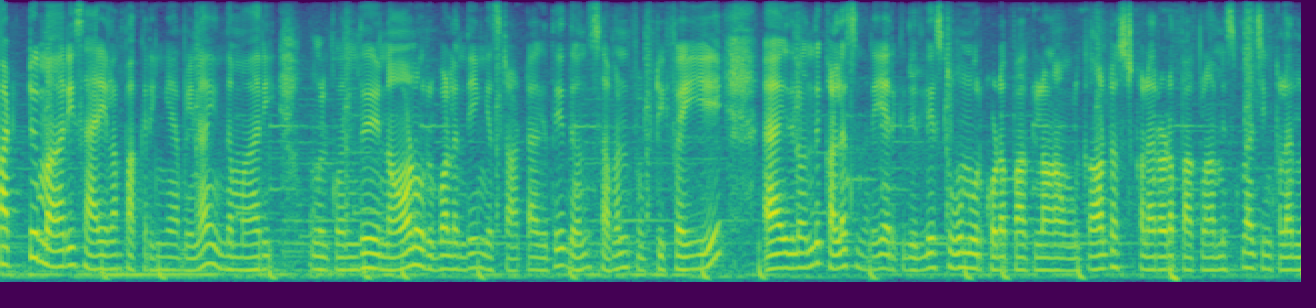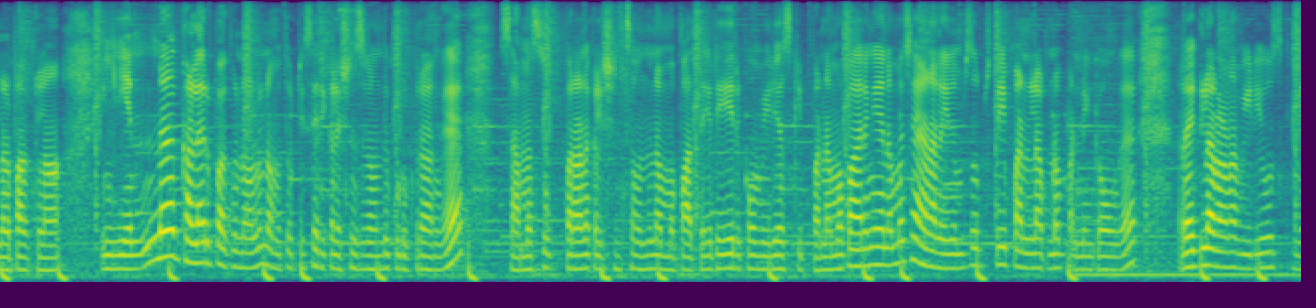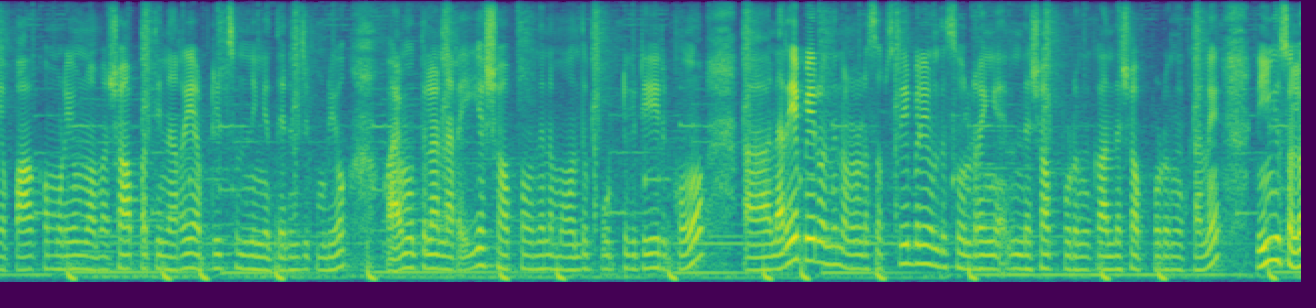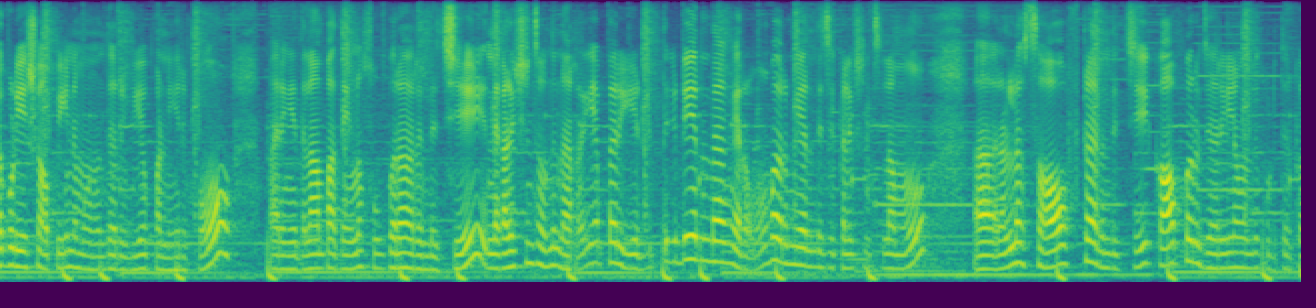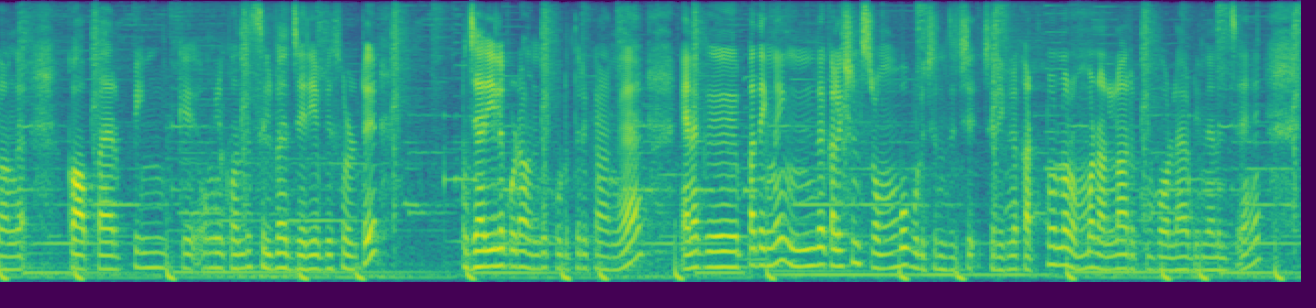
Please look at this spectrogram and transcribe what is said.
பட்டு மாதிரி சாரீலாம் பார்க்குறீங்க அப்படின்னா இந்த மாதிரி உங்களுக்கு வந்து நானூறுரூபாலேருந்தே இங்கே ஸ்டார்ட் ஆகுது. இது வந்து செவன் ஃபிஃப்டி ஃபைவ் இதில் வந்து கலர்ஸ் நிறைய இருக்குது. இதுலேயே ஸ்டோன் ஒர்க்கோட பார்க்கலாம். உங்களுக்கு கான்ட்ராஸ்ட் கலரோட பார்க்கலாம். மிஸ் மேட்சிங் கலரில் பார்க்கலாம். இங்கே என்ன கலர் பார்க்கணுனாலும் நம்ம தொட்டி சாரி கலெக்ஷன்ஸில் வந்து கொடுக்குறாங்க. செம சூப்பரான கலெக்ஷன்ஸை வந்து நம்ம பார்த்துக்கிட்டே இருக்கோம். வீடியோ ஸ்கிப் பண்ணாமல் பாருங்கள் நம்ம சேனலை நம்ம சப்ஸ்கிரைப் பண்ணல அப்படின்னா பண்ணிக்கோங்க. ரெகுலரான வீடியோஸ் நீங்கள் பார்க்க முடியும். நம்ம ஷாப் பற்றி நிறைய அப்டேட்ஸ் வந்து நீங்கள் தெரிஞ்சுக்க முடியும். கோயம்புத்தூரில் நிறைய ஷாப்பை வந்து நம்ம வந்து போட்டுக்கிட்டே இருக்கோம். நிறைய பேர் வந்து நம்மளோட சப்ஸ்கிரைபரே வந்து சொல்கிறீங்க இந்த ஷாப் போடுங்கக்கா அந்த ஷாப் போடுங்கக்கான்னு. நீங்கள் சொல்லக்கூடிய ஷாப்பையும் நம்ம வந்து ரிவ்யூ பண்ணியிருக்கோம். பாருங்கள் இதெல்லாம் பார்த்தீங்கன்னா சூப்பராக இருந்துச்சு. இந்த கலெக்ஷன்ஸ் வந்து நிறைய பேர் எடுத்துக்கிட்டே இருந்தாங்க. ரொம்ப அருமையாக இருந்துச்சு கலெக்ஷன்ஸ் எல்லாமும். நல்லா சாஃப்டாக இருந்துச்சு. காப்பர் ஜரிலாம் வந்து கொடுத்துருக்காங்க. காப்பர் பிங்க்கு உங்களுக்கு வந்து சில்வர் ஜெரி அப்படி சொல்லிட்டு ஜரியில் கூட வந்து கொடுத்துருக்காங்க. எனக்கு பார்த்திங்கன்னா இந்த கலெக்ஷன்ஸ் ரொம்ப பிடிச்சிருந்துச்சு. சரிங்களா? கட்டணுன்னா ரொம்ப நல்லா இருக்கும் போல் அப்படின்னு நினச்சேன்.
